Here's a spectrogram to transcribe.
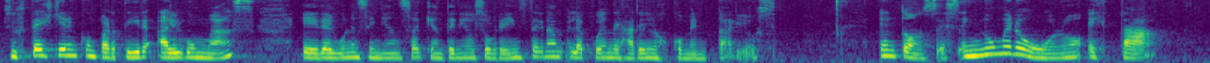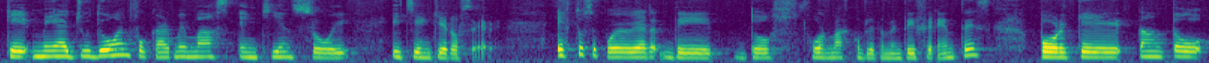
Si ustedes quieren compartir algo más, eh, de alguna enseñanza que han tenido sobre Instagram, la pueden dejar en los comentarios. Entonces, en número uno está que me ayudó a enfocarme más en quién soy y quién quiero ser. Esto se puede ver de dos formas completamente diferentes, porque tanto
